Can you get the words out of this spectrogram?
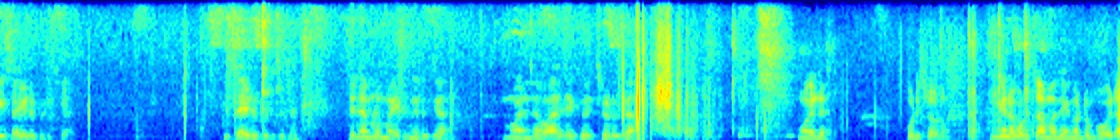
ഈ സൈഡ് പിടിക്കുക. ഈ സൈഡ് പിടിച്ചിട്ട് ഇതിന് നമ്മൾ മരുന്നെടുക്കുക മോന്റെ വായിലേക്ക് വെച്ച് കൊടുക്കുക മോയിൽ കുടിച്ചോളും ഇങ്ങനെ കൊടുത്താൽ മതി എങ്ങോട്ടും പോകില്ല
